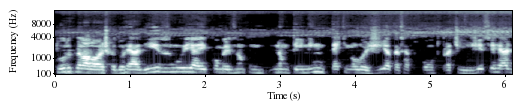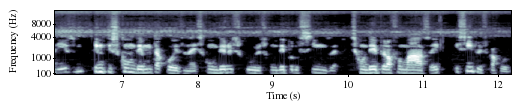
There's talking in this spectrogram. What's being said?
tudo pela lógica do realismo, e aí como eles não, não têm nem tecnologia até certo ponto para atingir esse realismo, que esconder muita coisa, né? Esconder no escuro, esconder pelo cinza, esconder pela fumaça, e, e sempre fica ruim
